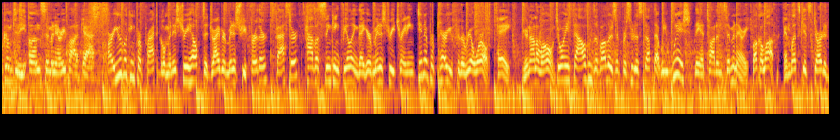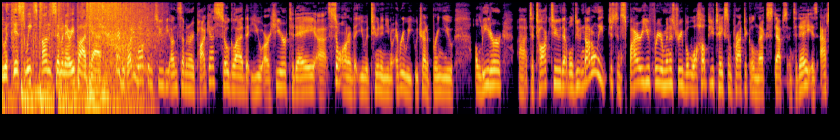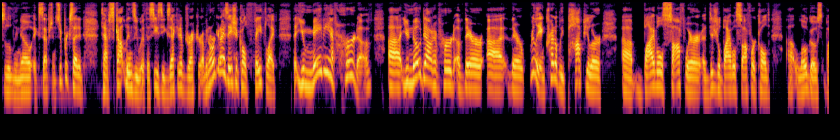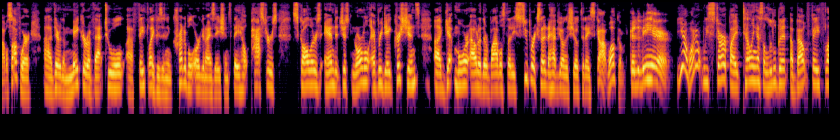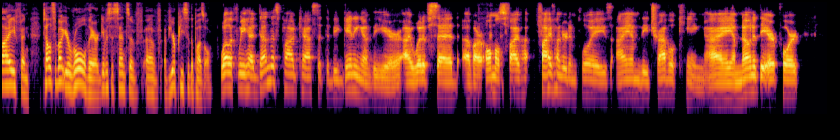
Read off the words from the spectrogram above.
Welcome to the Unseminary Podcast. Are you looking for practical ministry help to drive your ministry further, faster? Have a sinking feeling that your ministry training didn't prepare you for the real world? Hey, you're not alone. Join thousands of others in pursuit of stuff that we wish they had taught in seminary. Buckle up and let's get started with this week's Unseminary Podcast. Hey, everybody, welcome to the Unseminary Podcast. So glad that you are here today. Uh, so honored that you would tune in. You know, every week we try to bring you a leader uh, to talk to that will do not only just inspire you for your ministry, but will help you take some practical next steps. And today is absolutely no exception. Super excited to have Scott Lindsey with us. He's the executive director of an organization called Faithlife that you maybe have heard of. Uh, you no doubt have heard of their uh, their really incredibly popular uh, Bible software, a digital Bible software called uh, Logos Bible Software. Uh, they're the maker of that tool. Uh, Faithlife is an incredible organization. They help pastors, scholars, and just normal everyday Christians uh, get more out of their Bible studies. Super excited to have you on the show today, Scott. Welcome. Good to be here. Yeah, why don't we start by telling us a little bit about Faithlife and tell us about your role there? Give us a sense of, of, of your piece of the puzzle. Well, if we had done this podcast at the beginning of the year, I would have said of our almost five, 500 employees, I am the travel king. I am known at the airport.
